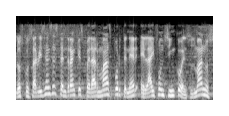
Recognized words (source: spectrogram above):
Los costarricenses tendrán que esperar más por tener el iPhone 5 en sus manos.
